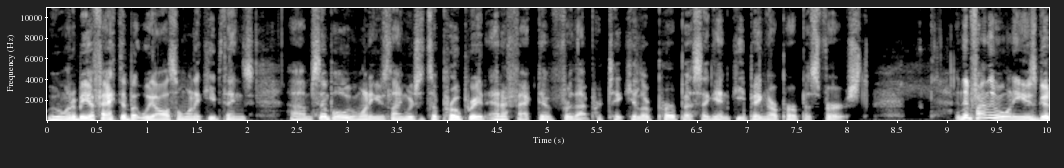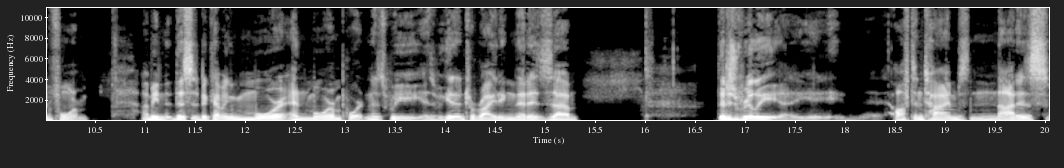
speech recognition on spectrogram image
we want to be effective, but we also want to keep things um, simple. We want to use language that's appropriate and effective for that particular purpose. Again, keeping our purpose first. And then finally, we want to use good form. I mean, this is becoming more and more important as we as we get into writing that is um, that is really uh, oftentimes not as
